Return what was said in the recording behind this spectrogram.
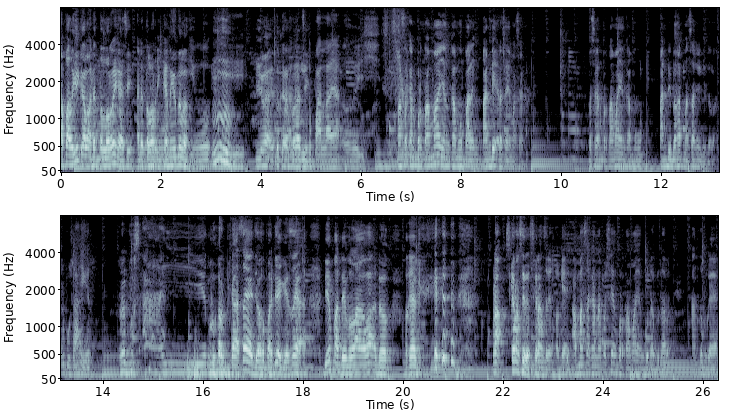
Apalagi kalau ada telurnya nggak sih? Ada telur ikan gitu loh. yo Uh, Gila, itu keren banget sih. kepala ya oish. Masakan pertama yang kamu paling pandai rasanya masak. Masakan pertama yang kamu pandai banget masaknya gitu loh. rebus air Rebus air luar biasa ya jawabannya guys ya. Dia pandai melawak dong. Oke oke. Nah, sekarang serius, sekarang serius. Oke, ah, masakan apa sih yang pertama yang benar-benar antum kayak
